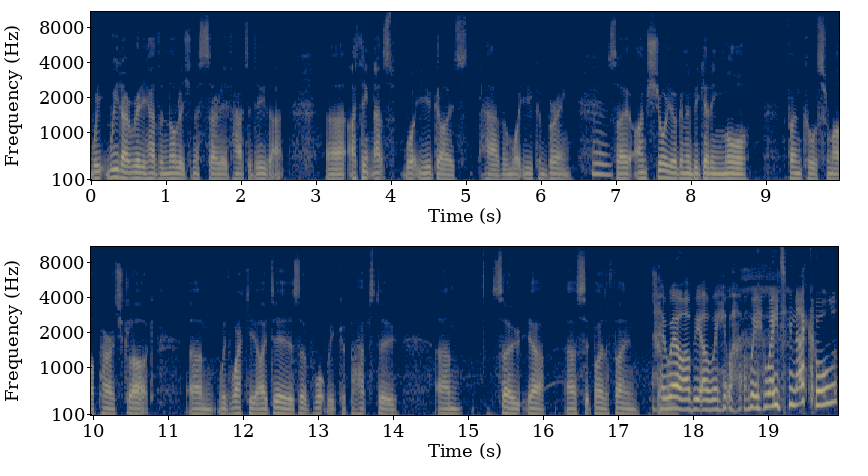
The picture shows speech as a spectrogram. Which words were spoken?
we, we don't really have the knowledge necessarily of how to do that. Uh, I think that's what you guys have and what you can bring. Mm. So I'm sure you're going to be getting more phone calls from our parish clerk um, with wacky ideas of what we could perhaps do. Um, so yeah, uh, sit by the phone. I will. I'll be. I'll be we're waiting that call.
